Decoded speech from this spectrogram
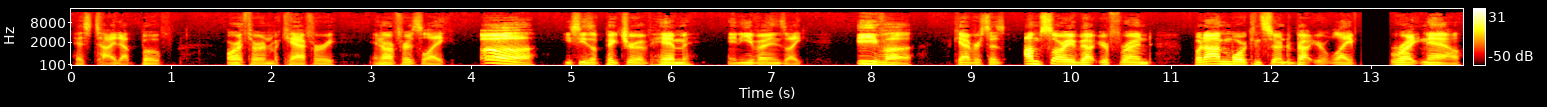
has tied up both Arthur and McCaffrey, and Arthur's like, "Ugh." He sees a picture of him and Eva, and he's like, "Eva." McCaffrey says, "I'm sorry about your friend, but I'm more concerned about your life right now."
